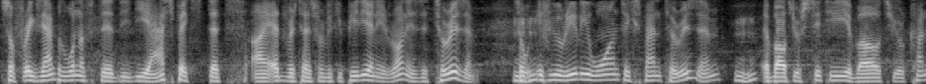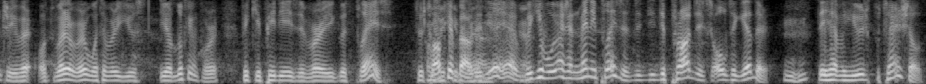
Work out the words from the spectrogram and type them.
So, for example, one of the, the, the aspects that I advertise for Wikipedia in Iran is the tourism. So, if you really want to expand tourism about your city, about your country, wherever, whatever you, you're looking for, Wikipedia is a very good place to talk about it. Wikivoyage, Yeah, yeah, yeah. Wikivoyage and many places. The, the, the projects all together, they have a huge potential.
